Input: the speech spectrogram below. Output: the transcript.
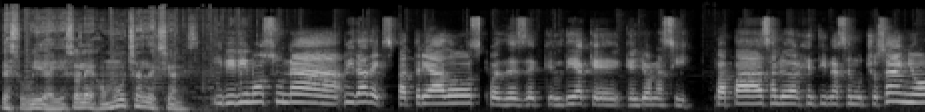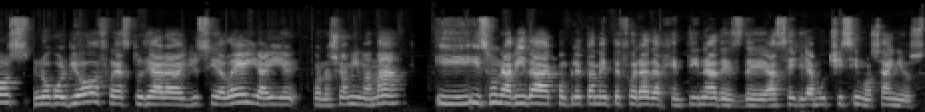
de su vida y eso le dejó muchas lecciones. Y vivimos una vida de expatriados pues desde el día que, que yo nací. Papá salió de Argentina hace muchos años, no volvió, fue a estudiar a UCLA y ahí conoció a mi mamá y hizo una vida completamente fuera de Argentina desde hace ya muchísimos años.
